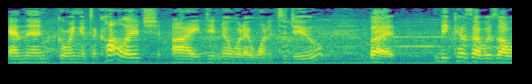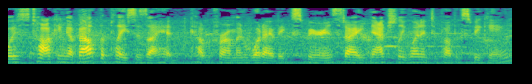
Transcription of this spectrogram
And then going into college, I didn't know what I wanted to do, but because I was always talking about the places I had come from and what I've experienced, I naturally went into public speaking.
